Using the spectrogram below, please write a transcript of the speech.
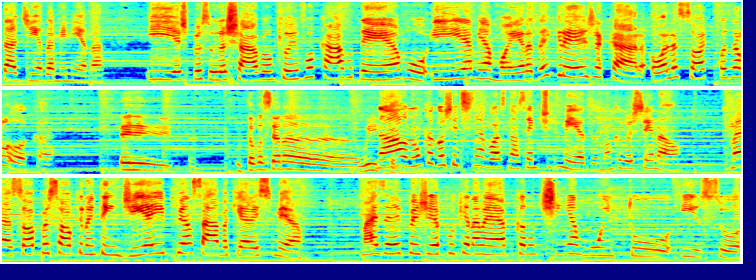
Tadinha da menina. E as pessoas achavam que eu invocava o demo. E a minha mãe era da igreja, cara. Olha só que coisa louca. Eita. Então você era Wicca? Não, nunca gostei desse negócio, não. Sempre tive medo. Nunca gostei, não. Mas é só o pessoal que não entendia e pensava que era isso mesmo. Mas RPG é porque na minha época não tinha muito isso.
